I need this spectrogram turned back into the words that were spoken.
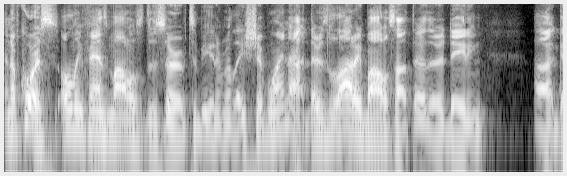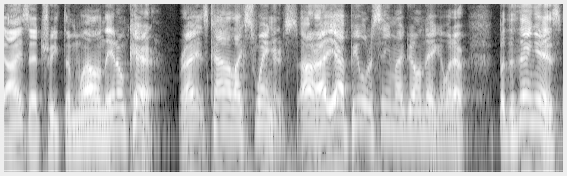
And of course, OnlyFans models deserve to be in a relationship. Why not? There's a lot of models out there that are dating uh, guys that treat them well and they don't care, right? It's kind of like swingers. All right, yeah, people are seeing my girl naked, whatever. But the thing is,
